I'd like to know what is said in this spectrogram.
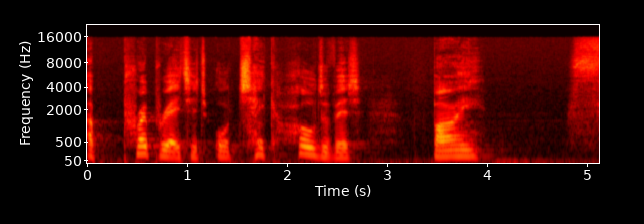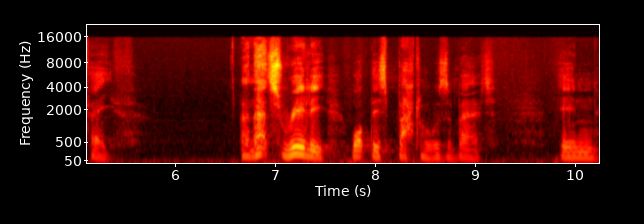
appropriate it or take hold of it by faith. And that's really what this battle was about in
